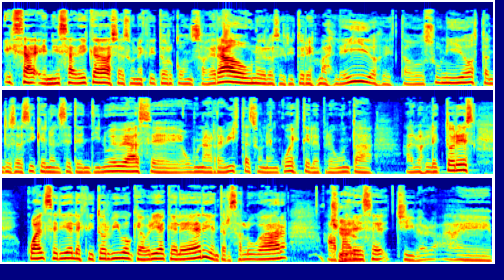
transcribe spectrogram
esa, en esa década ya es un escritor consagrado, uno de los escritores más leídos de Estados Unidos, tanto es así que en el 79 hace una revista, hace una encuesta y le pregunta a los lectores cuál sería el escritor vivo que habría que leer y en tercer lugar aparece Cheever. Eh,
